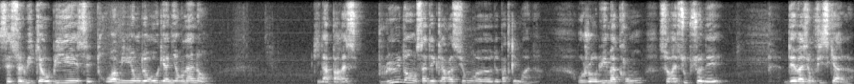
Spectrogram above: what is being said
C'est celui qui a oublié ses 3 millions d'euros gagnés en un an, qui n'apparaissent plus dans sa déclaration euh, de patrimoine. Aujourd'hui, Macron serait soupçonné d'évasion fiscale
